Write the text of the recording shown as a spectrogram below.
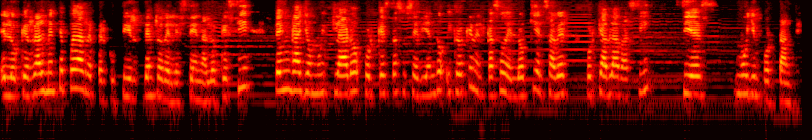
lo que realmente pueda repercutir dentro de la escena, lo que sí tenga yo muy claro por qué está sucediendo y creo que en el caso de Loki el saber por qué hablaba así sí es muy importante.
